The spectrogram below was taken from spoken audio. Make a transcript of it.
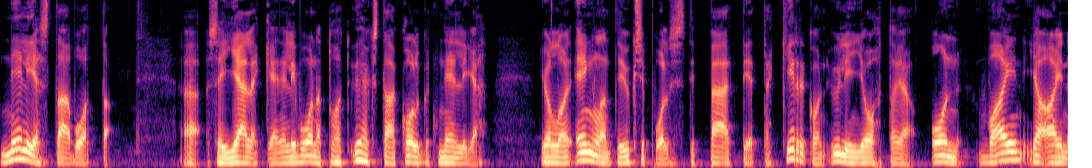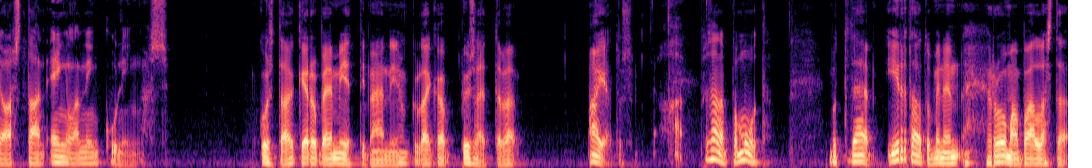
400 vuotta sen jälkeen, eli vuonna 1934, jolloin Englanti yksipuolisesti päätti, että kirkon ylinjohtaja on vain ja ainoastaan Englannin kuningas. Kun sitä oikein rupeaa miettimään, niin on kyllä aika pysäyttävä ajatus. Sanoppa muuta. Mutta tämä irtautuminen Rooman vallasta,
